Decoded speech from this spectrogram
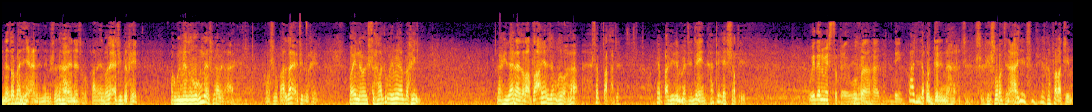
النذر منهي عنه النبي صلى الله عليه وسلم. النذر قال إنه لا يأتي أو النذر وهو من أسباب العافيه الرسول قال لا يأتي بالخير وإنما يستخرج به من البخيل. لكن إذا نذر طاعه يلزمه الوفاء حسب طاقته. يبقى في ذمة دين حتى يستطيع. وإذا لم يستطع وفاء هذا الدين؟ عاد اذا قدر إنها في صورة عاجز في كفارة يمين.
